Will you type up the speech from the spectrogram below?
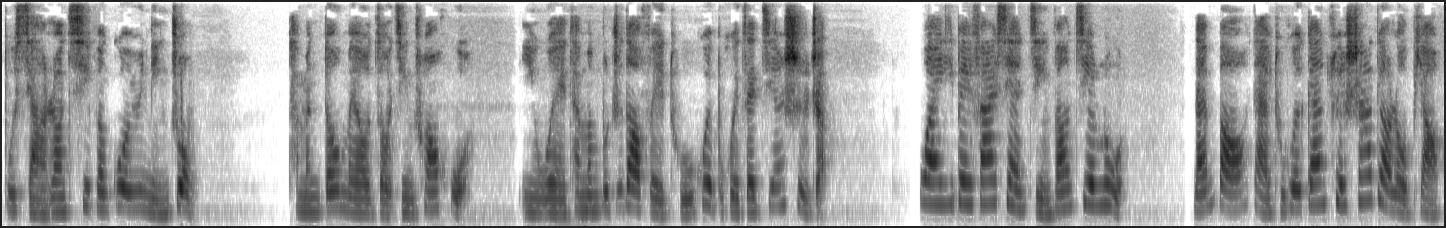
不想让气氛过于凝重。他们都没有走进窗户，因为他们不知道匪徒会不会在监视着。万一被发现，警方介入，难保歹徒会干脆杀掉漏票，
